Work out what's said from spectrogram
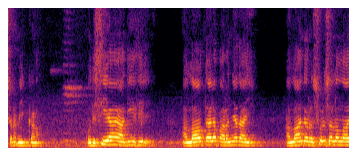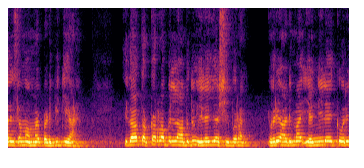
ശ്രമിക്കണം. കുതിസിയായ ഹദീസിൽ അള്ളാഹു താല പറഞ്ഞതായി അള്ളാഹിന്റെ റസൂൽ സല്ലാ അലൈഹി സ്വലം അമ്മ പഠിപ്പിക്കുകയാണ്. ഇതാ തക്കറബിൽ അബ്ദു ഇലയ്യ ഷിബറൻ ഒരു അടിമ എന്നിലേക്ക് ഒരു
